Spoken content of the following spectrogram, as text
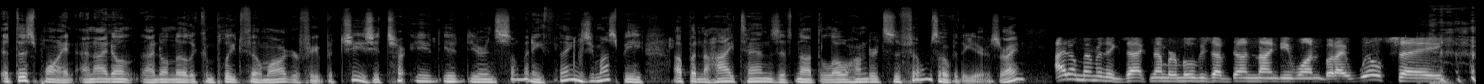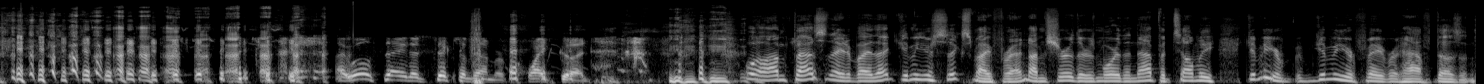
at this point, and I don't, I don't know the complete filmography, but geez, you, tur- you, you you're in so many things. You must be up in the high tens, if not the low hundreds, of films over the years, right? I don't remember the exact number of movies I've done, 91, but I will say I will say that six of them are quite good. Well, I'm fascinated by that. Give me your six, my friend. I'm sure there's more than that, but tell me, give me your, give me your favorite half dozen.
